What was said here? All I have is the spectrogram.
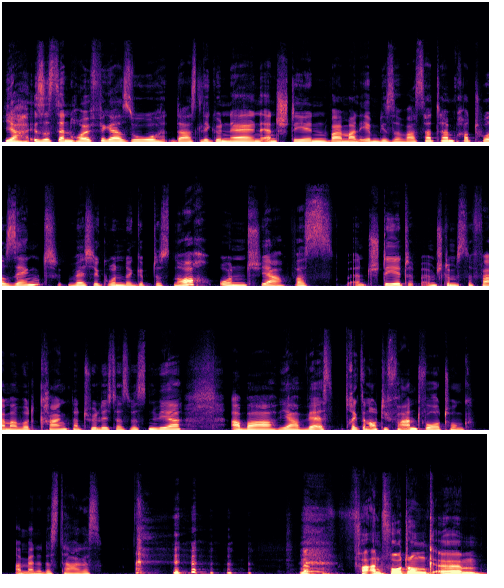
Ja, ist es denn häufiger so, dass Legionellen entstehen, weil man eben diese Wassertemperatur senkt? Welche Gründe gibt es noch? Und ja, was entsteht im schlimmsten Fall? Man wird krank, natürlich, das wissen wir. Aber ja, wer ist, trägt dann auch die Verantwortung am Ende des Tages? Na, Verantwortung ähm,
